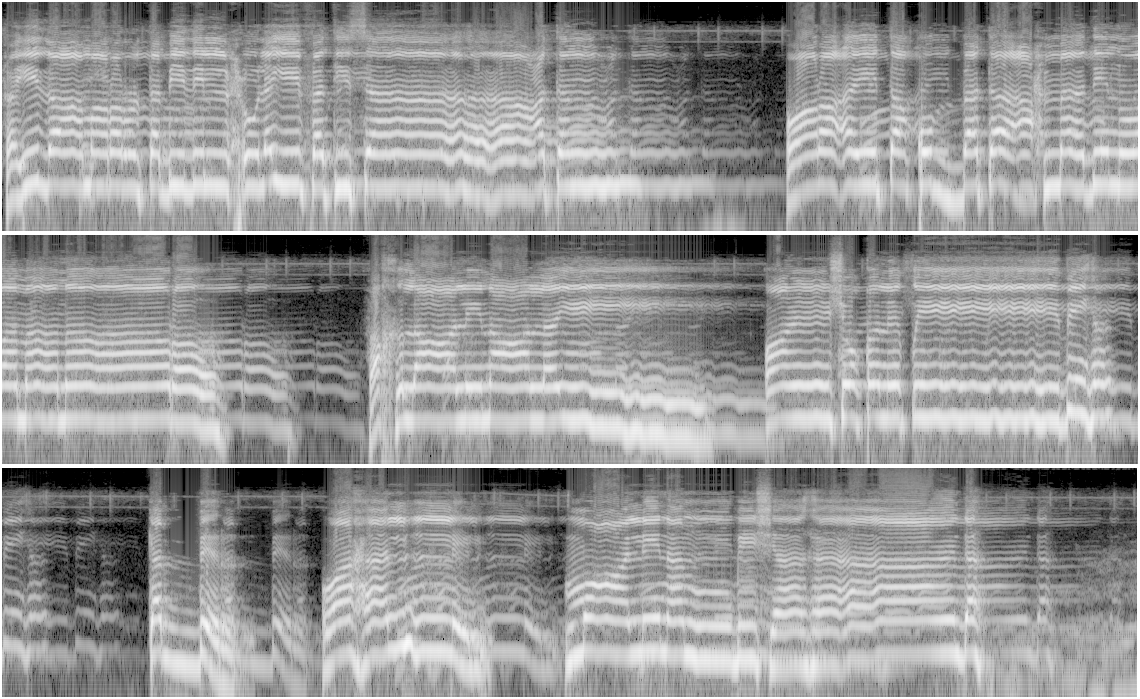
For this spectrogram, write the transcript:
فإذا مررت بذي الحليفة ساعة ورأيت قبة أحمد ومنارا فاخلع لنعليه وانشق لطيبها. كبر وهلل معلنا بشهادة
